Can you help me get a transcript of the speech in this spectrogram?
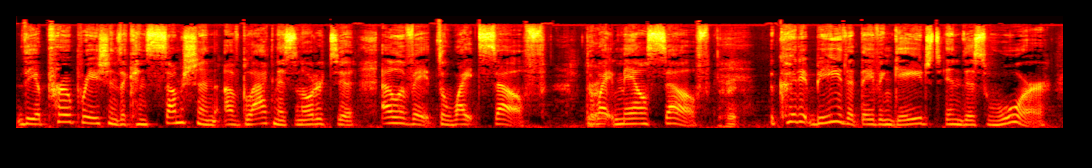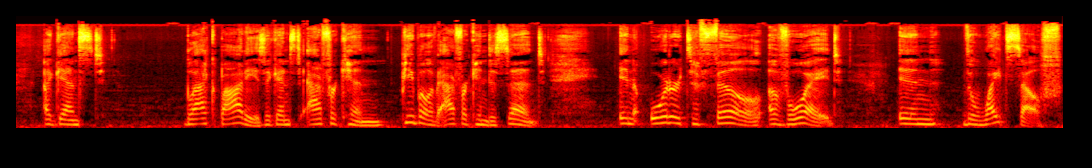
the appropriation, the consumption of blackness in order to elevate the white self, the Right. white male self. Right. Could it be that they've engaged in this war against black bodies, against African people of African descent in order to fill a void in the white self?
